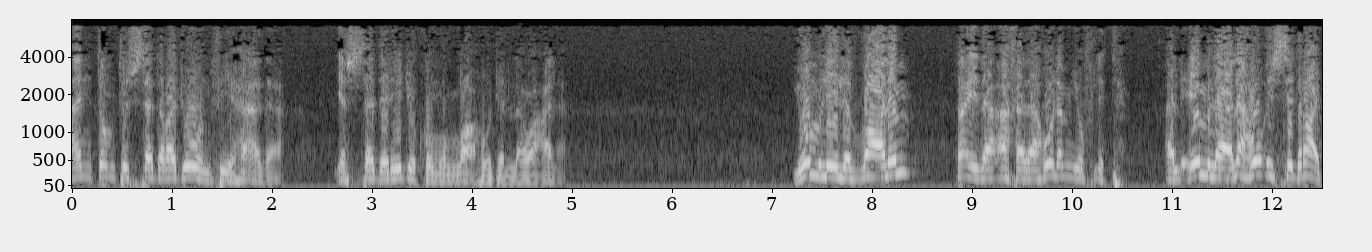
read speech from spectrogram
أنتم تستدرجون في هذا. يستدرجكم الله جل وعلا. يملي للظالم فإذا أخذه لم يفلته. الاملى له استدراج.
